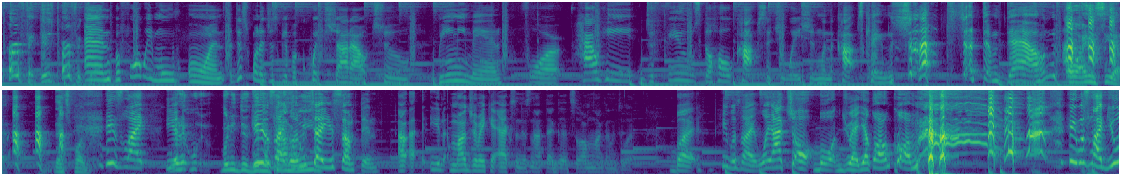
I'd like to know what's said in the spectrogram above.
Perfect. It's perfect. And before we move on, I just want to just give a quick shout out to Beenie Man for how he diffused the whole cop situation when the cops came to shut shut them down. Oh, I didn't see that. That's funny. He's like, yeah, What, what, what did he do? he Give a was like, let me tell you something. I, you know, my Jamaican accent is not that good, so I'm not gonna do it. But he was like, "Well, I chalkboard, Dre, you're gonna come." he was like, "You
